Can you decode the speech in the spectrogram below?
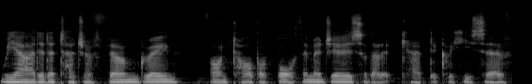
We added a touch of film grain on top of both images so that it kept it cohesive.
